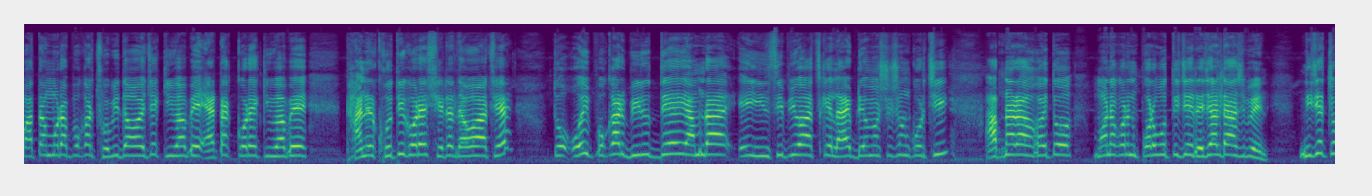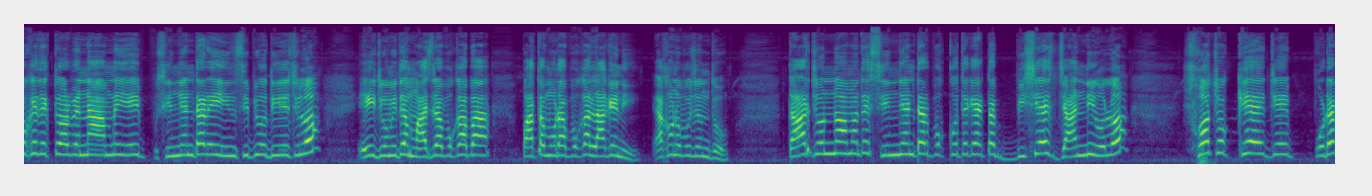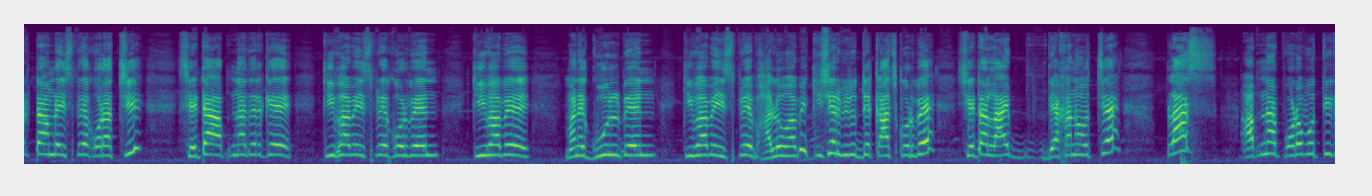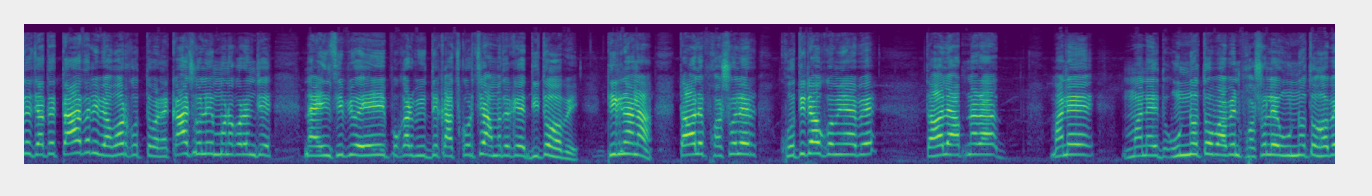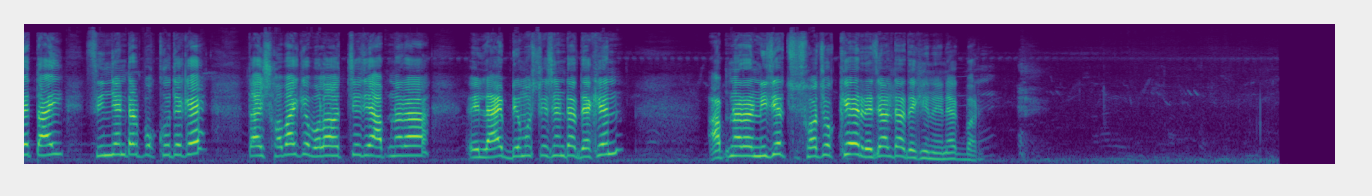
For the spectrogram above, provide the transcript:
পাতামোড়া পোকার ছবি দেওয়া হয়েছে, কীভাবে অ্যাটাক করে, কীভাবে ধানের ক্ষতি করে, সেটা দেওয়া আছে। তো ওই পোকার বিরুদ্ধেই আমরা এই ইনসিপিও আজকে লাইভ ডেমনস্ট্রেশন করছি। আপনারা হয়তো মনে করেন পরবর্তী যে রেজাল্ট আসবেন নিজের চোখে দেখতে পারবেন না, আপনি এই সিনজেন্টার এই ইনসিপিও দিয়েছিল, এই জমিতে মাজরা পোকা বা পাতা মোড়া পোকা লাগেনি এখনও পর্যন্ত। তার জন্য আমাদের সিনজেন্টার পক্ষ থেকে একটা বিশেষ জার্নি হলো, স্বচক্ষে যে প্রোডাক্টটা আমরা স্প্রে করাচ্ছি, সেটা আপনাদেরকে কীভাবে স্প্রে করবেন, কীভাবে মানে গুলবেন, কীভাবে স্প্রে ভালোভাবে, কিসের বিরুদ্ধে কাজ করবে, সেটা লাইভ দেখানো হচ্ছে। প্লাস আপনার পরবর্তীতে যাতে তাড়াতাড়ি ব্যবহার করতে পারেন, কাজ হলেই মনে করেন যে, না এনসিপিও এই পোকার বিরুদ্ধে কাজ করছে, আমাদেরকে দিতে হবে। ঠিক না না? তাহলে ফসলের ক্ষতিটাও কমে যাবে। তাহলে আপনারা মানে মানে উন্নত পাবেন, ফসলে উন্নত হবে। তাই সিনজেন্টার পক্ষ থেকে, তাই সবাইকে বলা হচ্ছে যে, আপনারা এই লাইভ ডেমনস্ট্রেশনটা দেখেন। আপনারা নিজের স্বচক্ষে রেজাল্টটা দেখে নিন একবার।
